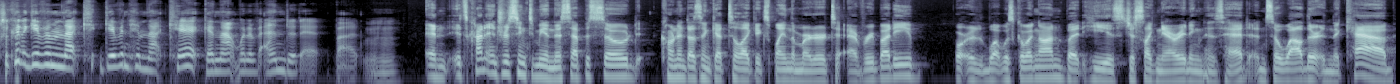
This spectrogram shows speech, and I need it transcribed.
she could have given him that given him that kick and that would have ended it, but Mhm. and it's kind of interesting to me in this episode, Conan doesn't get to like explain the murder to everybody or what was going on, but he is just like narrating in his head. And so while they're in the cab,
